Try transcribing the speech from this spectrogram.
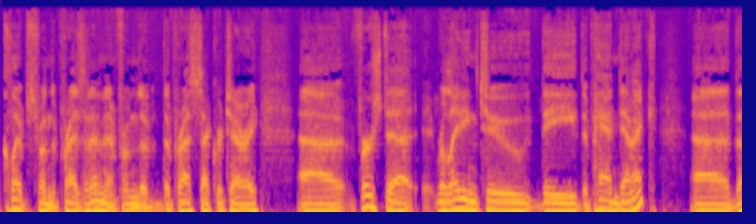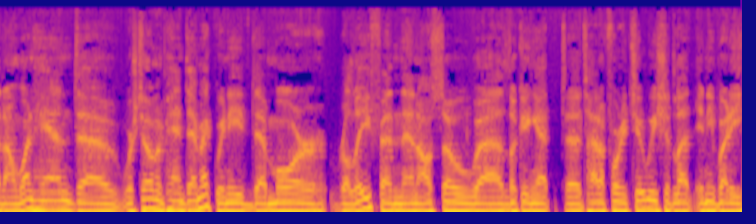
clips from the president and from the, the press secretary. Uh, first, uh, relating to the the pandemic. Uh, that on one hand, uh, we're still in a pandemic. We need more relief, and then also looking at Title 42, we should let anybody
